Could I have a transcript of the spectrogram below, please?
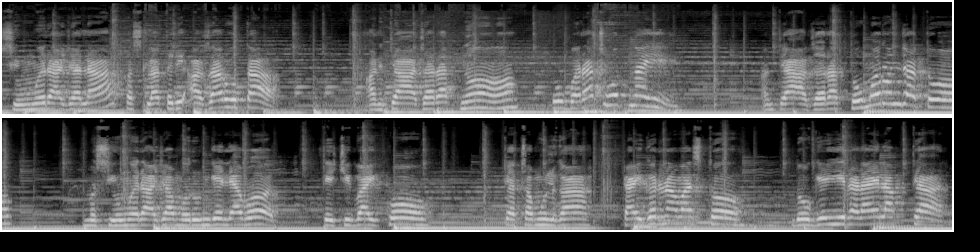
सिंहराजाला कसला तरी आजार होता. आणि त्या आजारातनं तो बराच होत नाही. आणि त्या आजारात तो मरून जातो. मग सिंहराजा मरून गेल्यावर त्याची बायको त्याचा मुलगा टायगर नावाजतो दोघेही रडायला लागतात.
